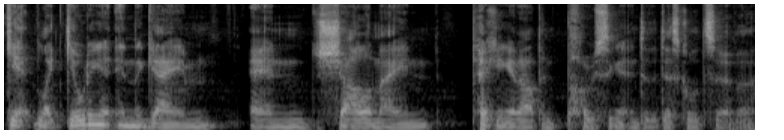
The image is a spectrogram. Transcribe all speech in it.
get like gilding it in the game and Charlemagne picking it up and posting it into the Discord server.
